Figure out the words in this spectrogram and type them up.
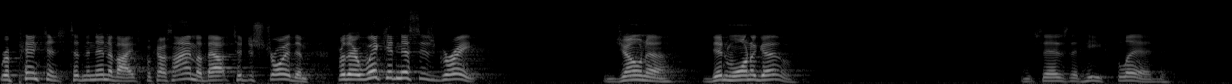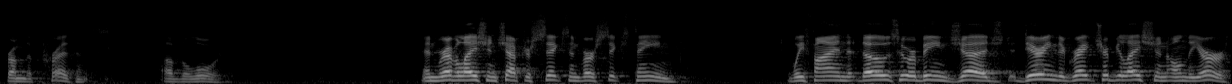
repentance to the Ninevites because I am about to destroy them, for their wickedness is great. And Jonah didn't want to go. It says that he fled from the presence of the Lord. In Revelation chapter 6 and verse 16, we find that those who are being judged during the great tribulation on the earth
